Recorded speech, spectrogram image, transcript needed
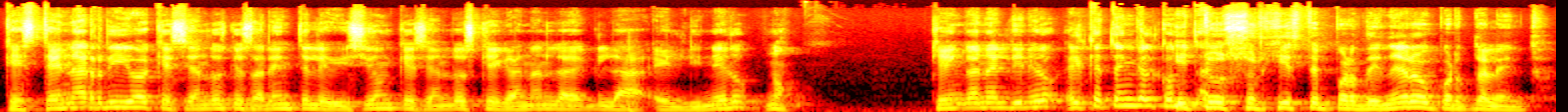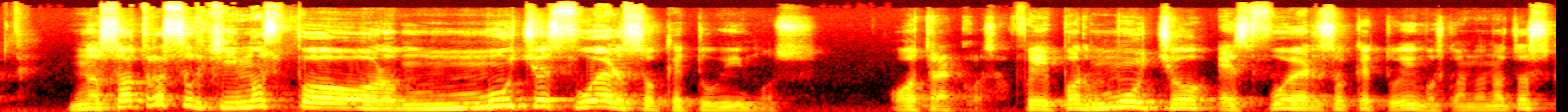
Que estén arriba, que sean los que salen en televisión, que sean los que ganan la- la- el dinero, no. ¿Quién gana el dinero? El que tenga el ¿Y contacto. tú surgiste por dinero o por talento? Nosotros surgimos por mucho esfuerzo que tuvimos. Otra cosa, fue por mucho esfuerzo que tuvimos. Cuando nosotros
